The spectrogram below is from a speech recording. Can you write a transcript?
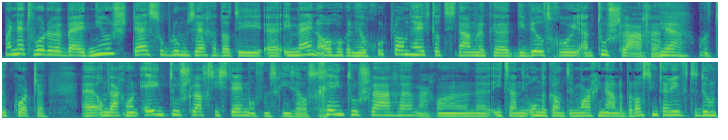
Maar net hoorden we bij het nieuws Dijsselbloem zeggen... dat hij eh, in mijn ogen ook een heel goed plan heeft. Dat is namelijk eh, die wildgroei aan toeslagen Ja. om te korten. Eh, om daar gewoon één toeslagsysteem, of misschien zelfs geen toeslagen... maar gewoon eh, iets aan die onderkant in marginale belastingtarieven te doen...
